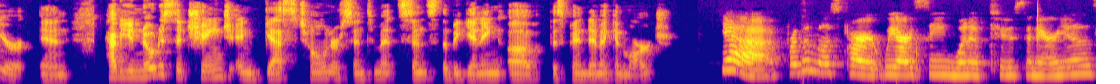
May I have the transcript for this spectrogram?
you're in. Have you noticed a change in guest tone or sentiment since the beginning of this pandemic in March? Yeah, for the most part, we are seeing one of two scenarios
